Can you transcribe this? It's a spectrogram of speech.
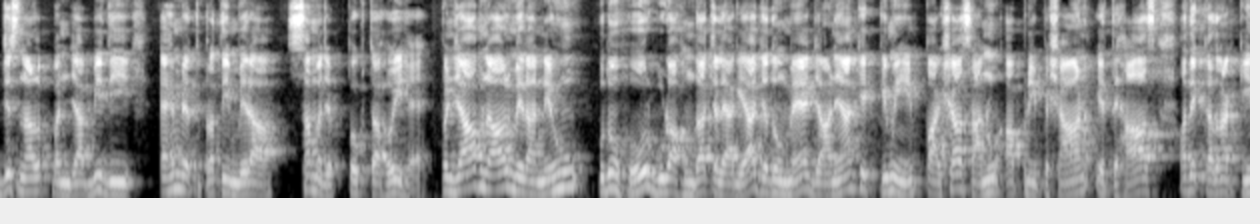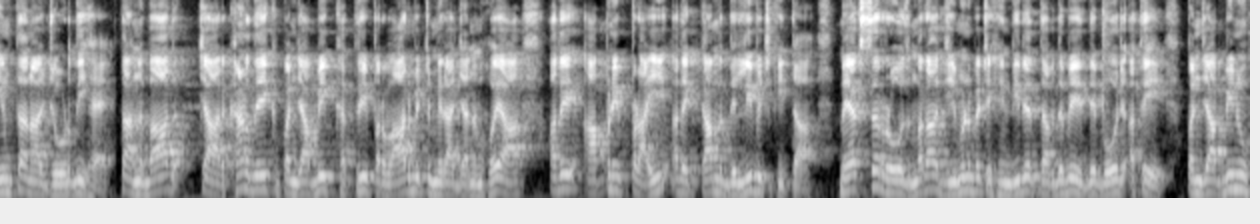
ਜਿਸ ਨਾਲ ਪੰਜਾਬੀ ਦੀ ਅਹਿਮੀਅਤ ਪ੍ਰਤੀ ਮੇਰਾ ਸਮਝ ਪੁਖਤਾ ਹੋਈ ਹੈ। ਪੰਜਾਬ ਨਾਲ ਮੇਰਾ ਨਿਹੂ ਉਦੋਂ ਹੋਰ ਗੂੜਾ ਹੁੰਦਾ ਚਲਿਆ ਗਿਆ ਜਦੋਂ ਮੈਂ ਜਾਣਿਆ ਕਿ ਕਿਵੇਂ ਭਾਸ਼ਾ ਸਾਨੂੰ ਆਪਣੀ ਪਛਾਣ, ਇਤਿਹਾਸ ਅਤੇ ਕਦਰਾਂ ਕੀਮਤਾਂ ਨਾਲ ਜੋੜਦੀ ਹੈ। ਧੰਨਵਾਦ। ਝਾਰਖੰਡ ਦੇ ਇੱਕ ਪੰਜਾਬੀ ਖੱਤਰੀ ਪਰਿਵਾਰ ਵਿੱਚ ਮੇਰਾ ਜਨਮ ਹੋਇਆ ਅਤੇ ਆਪਣੀ ਪੜ੍ਹਾਈ ਅਤੇ ਕੰਮ ਦਿੱਲੀ ਵਿੱਚ ਕੀਤਾ। ਮੈਂ ਅਕਸਰ ਰੋਜ਼ਮਰਾ ਜੀਵਨ ਵਿੱਚ ਹਿੰਦੀ ਦੇ ਦਬਦਬੇ ਦੇ ਬੋਝ ਅਤੇ ਪੰਜਾਬੀ ਨੂੰ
